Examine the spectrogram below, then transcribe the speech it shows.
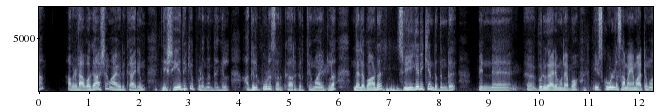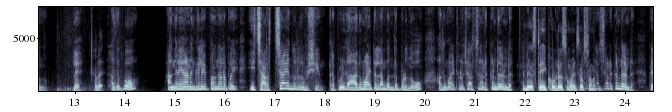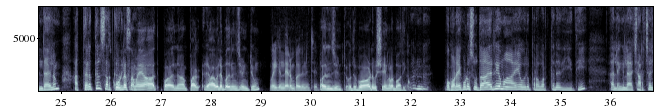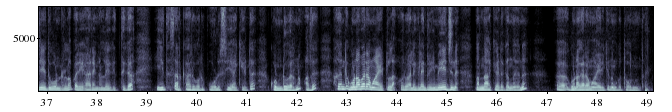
അവരുടെ അവകാശമായ ഒരു കാര്യം നിഷേധിക്കപ്പെടുന്നുണ്ടെങ്കിൽ അതിൽ കൂടെ സർക്കാർ കൃത്യമായിട്ടുള്ള നിലപാട് സ്വീകരിക്കേണ്ടതുണ്ട്. പിന്നെ ഒരു കാര്യം പറയാം. അപ്പോൾ ഈ സ്കൂളിന്റെ സമയമാറ്റം വന്നു അല്ലേ? അതെ. അതിപ്പോൾ അങ്ങനെയാണെങ്കിൽ ഈ പറഞ്ഞ പോലെ ഇപ്പോൾ ഈ ചർച്ച എന്നുള്ളൊരു വിഷയം പലപ്പോഴും ഇത് ആരുമായിട്ടെല്ലാം ബന്ധപ്പെടുന്നുവോ അതുമായിട്ടുള്ള ചർച്ച നടക്കേണ്ടതുണ്ട്. സ്റ്റേക്ക് ഹോൾഡേഴ്സുമായി ചർച്ച ചർച്ച നടക്കേണ്ടതുണ്ട്. അപ്പം എന്തായാലും അത്തരത്തിൽ സർക്കാരിന്റെ സമയം രാവിലെ പതിനഞ്ച് മിനിറ്റും വൈകുന്നേരം പതിനഞ്ച് പതിനഞ്ച് മിനിറ്റും. ഒരുപാട് വിഷയങ്ങളെ ബാധിക്കും. ഉണ്ട്. അപ്പോൾ കുറേ കൂടെ സുതാര്യമായ ഒരു പ്രവർത്തന രീതി അല്ലെങ്കിൽ ആ ചർച്ച ചെയ്തുകൊണ്ടുള്ള പരിഹാരങ്ങളിലേക്ക് എത്തുക. ഇത് സർക്കാർ ഒരു പോളിസിയാക്കിയിട്ട് കൊണ്ടുവരണം. അത് അതിന്റെ ഗുണപരമായിട്ടുള്ള ഒരു അല്ലെങ്കിൽ അതിന്റെ ഇമേജിനെ നന്നാക്കി എടുക്കുന്നതിന് ഗുണകരമായിരിക്കും നമുക്ക് തോന്നുന്നത്.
